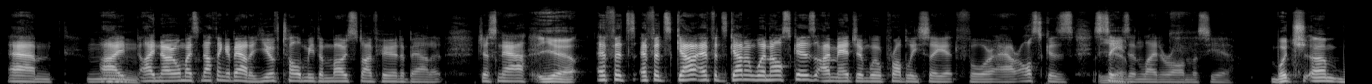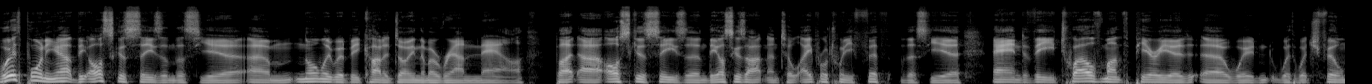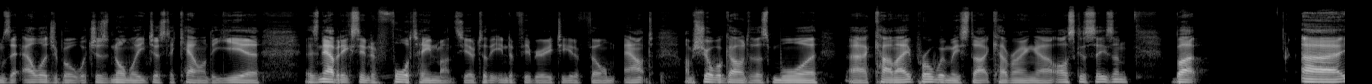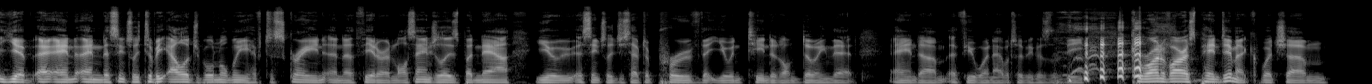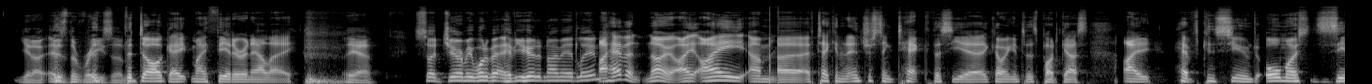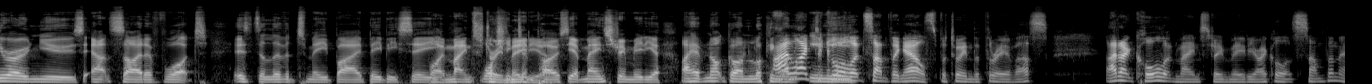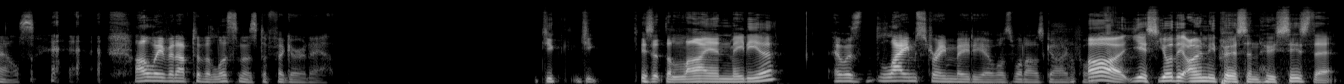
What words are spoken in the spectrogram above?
Um, I Mm. I know almost nothing about it. You've told me the most I've heard about it just now. yeah, If it's if it's go if it's gonna win Oscars, I imagine we'll probably see it for our Oscars Yeah. season later on this year. Which, um, worth pointing out, the Oscars season this year um, normally would be kind of doing them around now, but uh, Oscars season, the Oscars aren't until April 25th this year, and the 12 month period uh, when, with which films are eligible, which is normally just a calendar year, has now been extended to 14 months, you to the end of February to get a film out. I'm sure we'll go into this more uh, come April when we start covering uh, Oscar season, but uh, yeah, and and essentially to be eligible, normally you have to screen in a theater in Los Angeles, but now you essentially just have to prove that you intended on doing that, and um, if you weren't able to because of the coronavirus pandemic, which um, you know is the reason, The dog ate my theater in LA. yeah. So, Jeremy, what about? Have you heard of Nomad Nomadland? I haven't. No, I I um uh, have taken an interesting tack this year going into this podcast. I have consumed almost zero news outside of what is delivered to me by BBC, By mainstream Washington media. Post, yeah, mainstream media. I have not gone looking. I on like any- to call it something else between the three of us. I don't call it mainstream media. I call it something else. I'll leave it up to the listeners to figure it out. Do you, do you- is it the Lion Media? It was lamestream media was what I was going for. Oh yes, you're the only person who says that.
